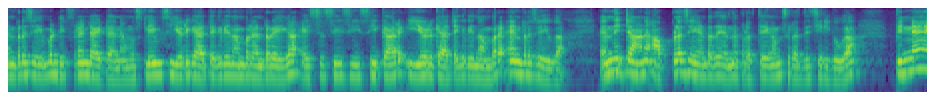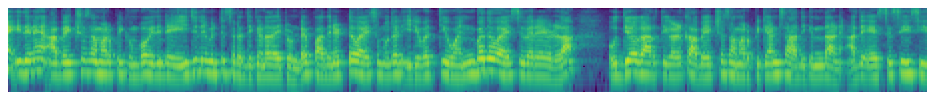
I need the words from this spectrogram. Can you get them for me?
എന്റർ ചെയ്യുമ്പോൾ ഡിഫറെന്റ് ആയിട്ട് തന്നെ. മുസ്ലിംസ് ഈ ഒരു കാറ്റഗറി നമ്പർ എന്റർ ചെയ്യുക സി സിക്കാർ ഈ ഒരു കാറ്റഗറി നമ്പർ എന്റർ ചെയ്യുക. എന്നിട്ടാണ് അപ്ലൈ ചെയ്യേണ്ടത് എന്ന് പ്രത്യേകം ശ്രദ്ധിച്ചിരിക്കുക. പിന്നെ ഇതിന് അപേക്ഷ സമർപ്പിക്കുമ്പോൾ ഇതിന്റെ ഏജ് ലിമിറ്റ് ശ്രദ്ധിക്കേണ്ടതായിട്ടുണ്ട്. പതിനെട്ട് വയസ്സ് മുതൽ ഇരുപത്തി ഒൻപത് വയസ്സ് വരെയുള്ള ഉദ്യോഗാർത്ഥികൾക്ക് അപേക്ഷ സമർപ്പിക്കാൻ സാധിക്കുന്നതാണ്. അത് എസ് സി സി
